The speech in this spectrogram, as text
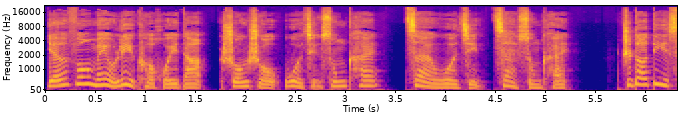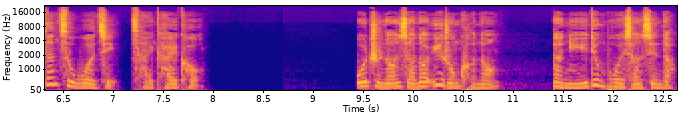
严峰没有立刻回答，双手握紧松开，再握紧，再松开，直到第三次握紧才开口：“我只能想到一种可能。”但你一定不会相信的。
